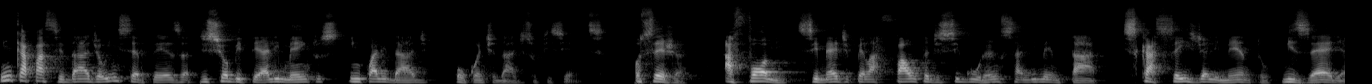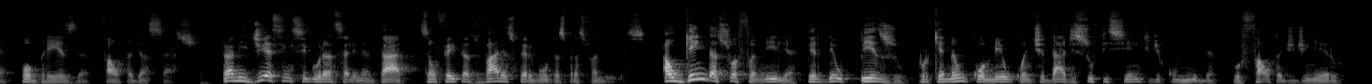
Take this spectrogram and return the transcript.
incapacidade ou incerteza de se obter alimentos em qualidade ou quantidade suficientes. Ou seja, a fome se mede pela falta de segurança alimentar, escassez de alimento, miséria, pobreza, falta de acesso. Para medir essa insegurança alimentar, são feitas várias perguntas para as famílias. Alguém da sua família perdeu peso porque não comeu quantidade suficiente de comida por falta de dinheiro?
